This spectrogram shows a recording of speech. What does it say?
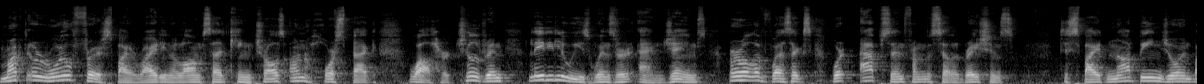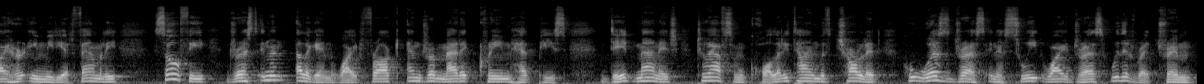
marked a royal first by riding alongside King Charles on horseback, while her children, Lady Louise Windsor and James, Earl of Wessex, were absent from the celebrations. Despite not being joined by her immediate family, Sophie, dressed in an elegant white frock and dramatic cream headpiece, did manage to have some quality time with Charlotte, who was dressed in a sweet white dress with a red trim.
